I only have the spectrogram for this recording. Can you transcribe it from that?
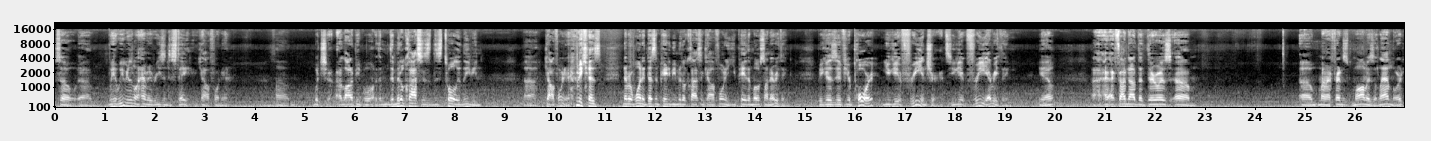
So, um, we, we really don't have any reason to stay in California. Um, which a lot of people, the, the middle class is, is totally leaving uh, California because number one, it doesn't pay to be middle class in California. You pay the most on everything because if you're poor, you get free insurance, you get free everything, you know. I, I found out that there was um, uh, my, my friend's mom is a landlord.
